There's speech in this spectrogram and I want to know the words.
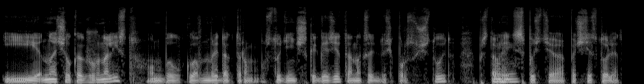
и начал как журналист. Он был главным редактором студенческой газеты. Она, кстати, до сих пор существует. Представляете, mm-hmm. спустя почти сто лет.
